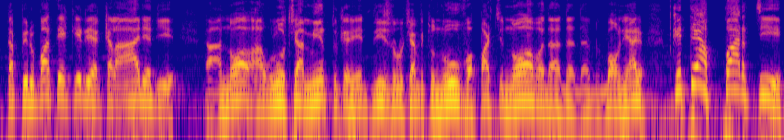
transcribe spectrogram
Itapirubá tem aquele, aquela área de. A no, a, o loteamento que a gente diz, o loteamento novo, a parte nova da, da, da, do balneário. Porque tem a parte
